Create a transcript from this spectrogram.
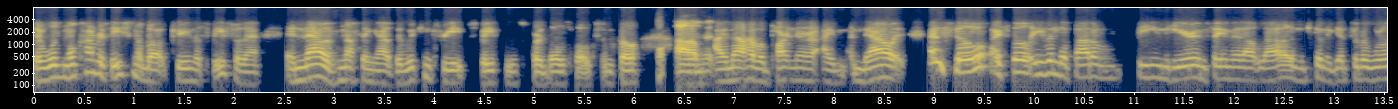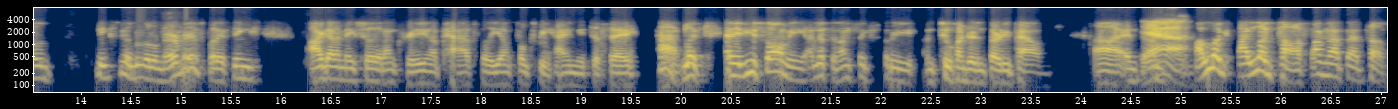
there was no conversation about creating a space for that. And now, if nothing else, that we can create spaces for those folks. And so, um, I now have a partner. I now, and still, I still, even the thought of being here and saying it out loud and it's going to get to the world makes me a little nervous. But I think I got to make sure that I'm creating a path for the young folks behind me to say, huh, look. And if you saw me, listen, I'm 6'3, I'm 230 pounds. Uh, and yeah, i look, I look tough. I'm not that tough.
